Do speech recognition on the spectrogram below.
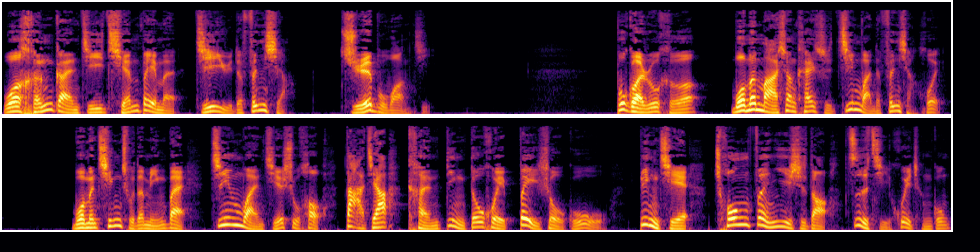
我很感激前辈们给予的分享，绝不忘记。不管如何，我们马上开始今晚的分享会。我们清楚的明白，今晚结束后，大家肯定都会备受鼓舞，并且充分意识到自己会成功，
